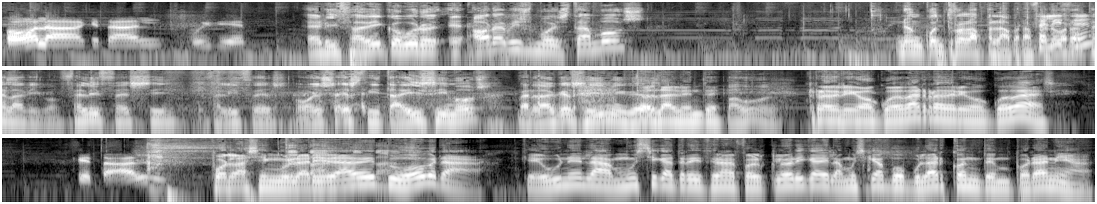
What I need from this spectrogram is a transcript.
Hola, ¿qué tal? Muy bien. Erizadico, bueno, eh, ahora mismo estamos... No encuentro la palabra, pero ahora te la digo. Felices, sí, felices. O es excitadísimos, ¿verdad que sí, Miguel? Totalmente. Vamos. Rodrigo Cuevas, Rodrigo Cuevas. ¿Qué tal? Por la singularidad ¿Qué tal? de tu obra, que une la música tradicional folclórica y la música popular contemporánea.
